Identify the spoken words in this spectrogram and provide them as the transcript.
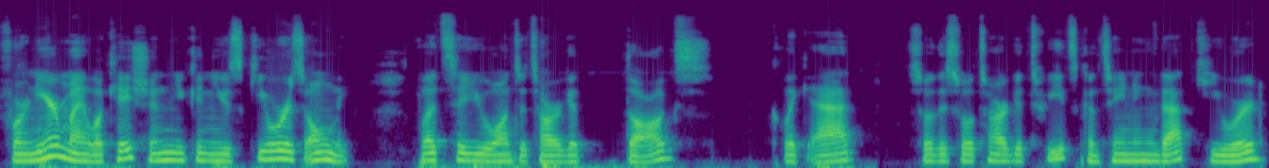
For near my location, you can use keywords only. Let's say you want to target dogs. Click add. So this will target tweets containing that keyword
